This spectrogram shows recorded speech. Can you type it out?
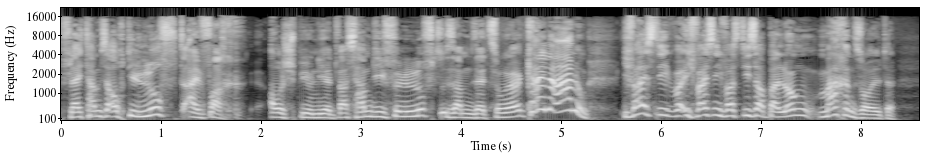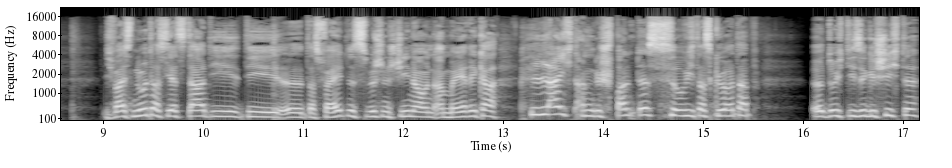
Vielleicht haben sie auch die Luft einfach ausspioniert. Was haben die für eine Luftzusammensetzung? Keine Ahnung. Ich weiß nicht, ich weiß nicht, was dieser Ballon machen sollte. Ich weiß nur, dass jetzt da die, die, äh, das Verhältnis zwischen China und Amerika leicht angespannt ist, so wie ich das gehört habe, durch diese Geschichte.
